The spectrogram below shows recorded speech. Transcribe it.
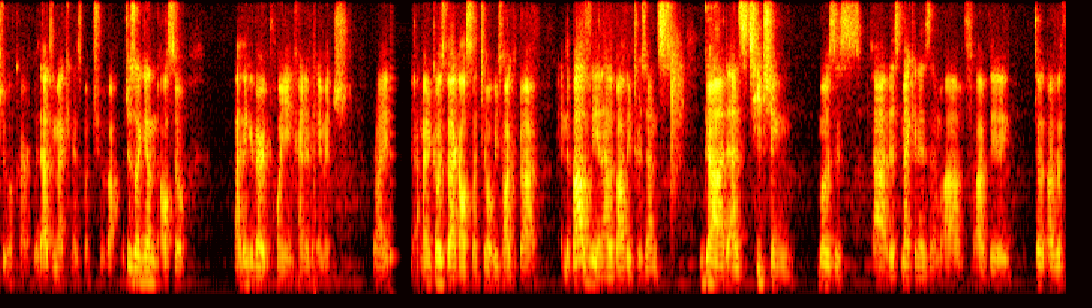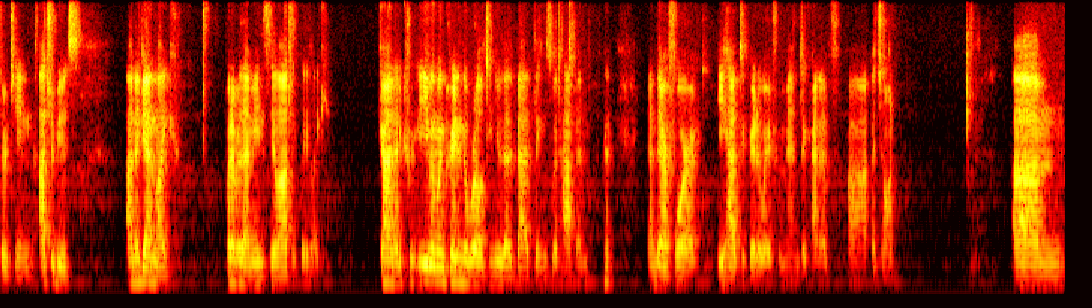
to occur, without the mechanism of tshuva, which is again also, I think, a very poignant kind of image, right? I mean, it goes back also to what we talked about in the Bavli and how the Bavli presents God as teaching Moses uh, this mechanism of, of the of the 13 attributes. And again, like whatever that means theologically, like God had, even when creating the world, he knew that bad things would happen. and therefore he had to create a way for man to kind of uh, atone. Um,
